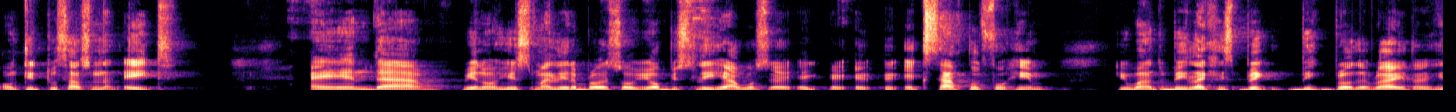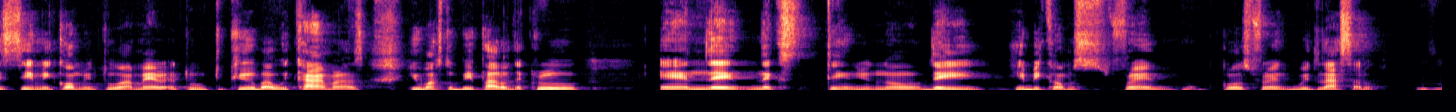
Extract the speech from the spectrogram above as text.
until 2008. And, uh, you know, he's my little brother, so obviously I was an example for him. He wanted to be like his big big brother, right? And he see me coming to America, to, to Cuba with cameras. He wants to be part of the crew. And then next thing you know, they he becomes friend, close friend with Lazaro. Mm-hmm.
